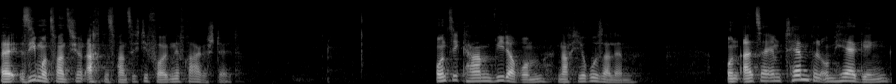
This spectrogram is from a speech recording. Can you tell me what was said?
äh, 27 und 28 die folgende Frage stellt. Und sie kamen wiederum nach Jerusalem. Und als er im Tempel umherging,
